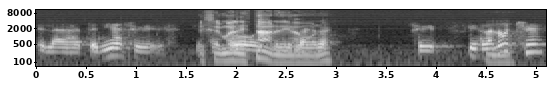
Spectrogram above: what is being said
eh, la tenía ese... Ese malestar, tos, digamos, la- ¿no? Sí, y a la Mm. noche,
